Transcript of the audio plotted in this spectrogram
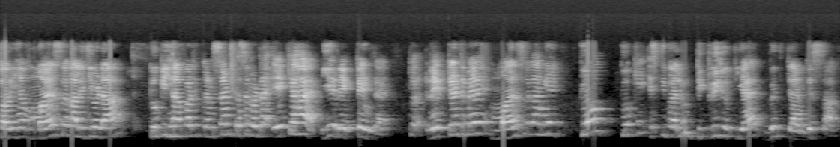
सॉरी यहाँ माइनस लगा लीजिए बेटा, क्योंकि यहाँ पर कंसंट्रेशन बेटा एक क्या है? ये रेक्टेंट है। तो रेक्टेंट में माइनस लगाएँगे। क्यों? क्योंकि इसकी वैल्यू डिक्रीज होती है विद टाइम के साथ।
